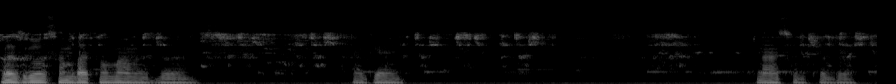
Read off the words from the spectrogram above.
Let's go some battle mamas doing. Okay. Nothing to do.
